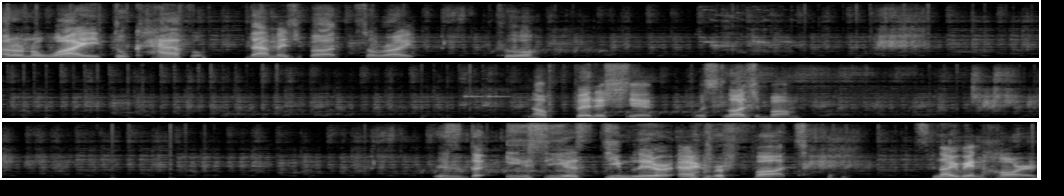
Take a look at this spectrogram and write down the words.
I don't know why it took half of damage, but it's alright. Cool. Now finish it with Sludge Bomb. This is the easiest team leader I ever fought. It's not even hard.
